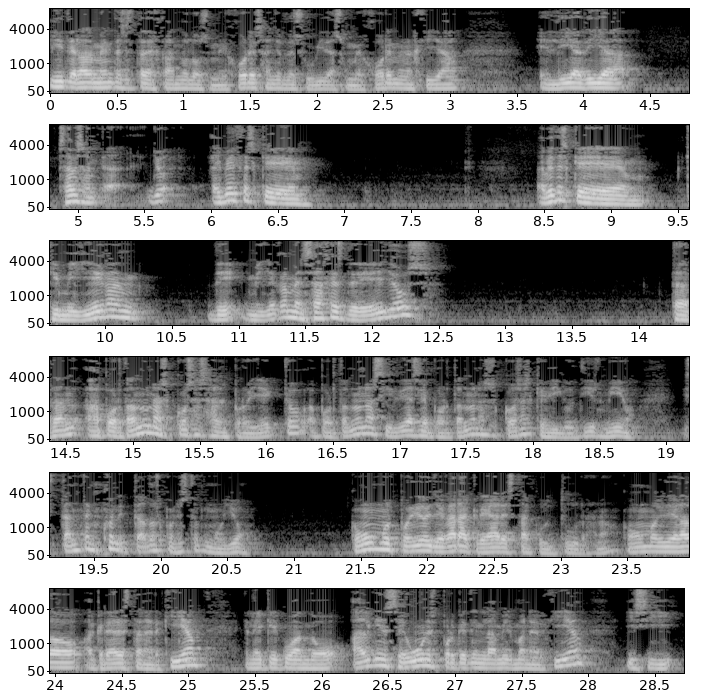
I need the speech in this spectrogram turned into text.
literalmente se está dejando los mejores años de su vida, su mejor energía, el día a día. ¿Sabes? Yo, hay veces que. Hay veces que, que me llegan. Me llegan mensajes de ellos tratando, aportando unas cosas al proyecto, aportando unas ideas y aportando unas cosas que digo, Dios mío, están tan conectados con esto como yo. ¿Cómo hemos podido llegar a crear esta cultura? ¿no? ¿Cómo hemos llegado a crear esta energía en la que cuando alguien se une es porque tiene la misma energía y si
